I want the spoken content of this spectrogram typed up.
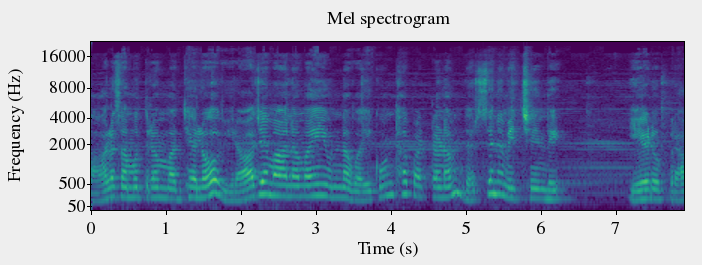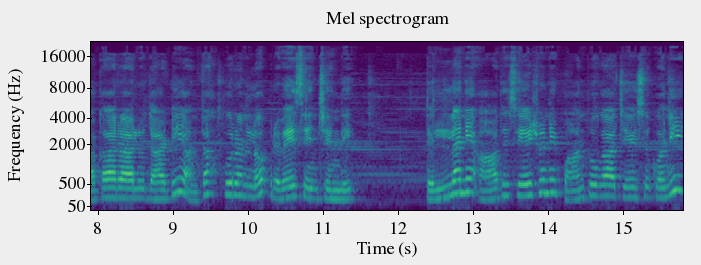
పాలసముద్రం మధ్యలో విరాజమానమై ఉన్న వైకుంఠ పట్టణం దర్శనమిచ్చింది. ఏడు ప్రాకారాలు దాటి అంతఃపురంలో ప్రవేశించింది. తెల్లని ఆదిశేషుని పాన్పుగా చేసుకొని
